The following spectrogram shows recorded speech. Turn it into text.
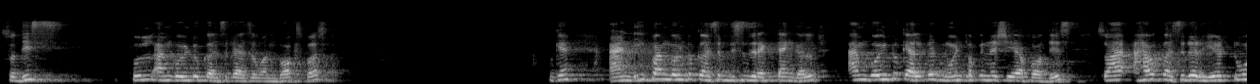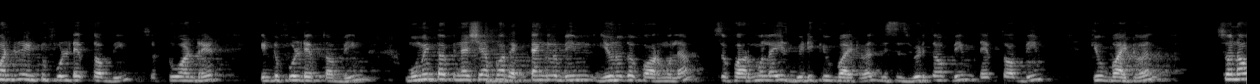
So this full i'm going to consider as a one box first. Okay? And if i'm going to consider this is a rectangle i'm going to calculate moment of inertia for this. So i have considered here 200 into full depth of beam. So 200 into full depth of beam moment of inertia for rectangular beam you know the formula. So formula is bd cube by 12 this is width of beam depth of beam cube by 12 so now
